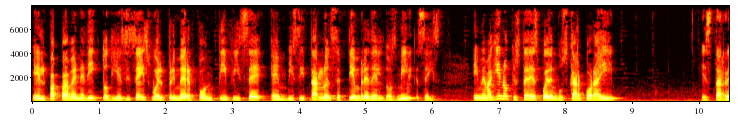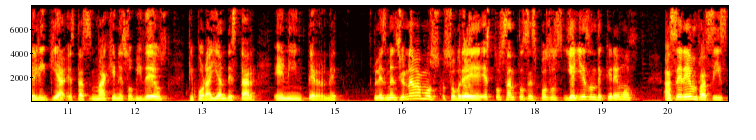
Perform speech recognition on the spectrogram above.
El Papa Benedicto XVI fue el primer pontífice en visitarlo en septiembre del 2006. Y me imagino que ustedes pueden buscar por ahí esta reliquia, estas imágenes o videos que por ahí han de estar en internet. Les mencionábamos sobre estos santos esposos y allí es donde queremos hacer énfasis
